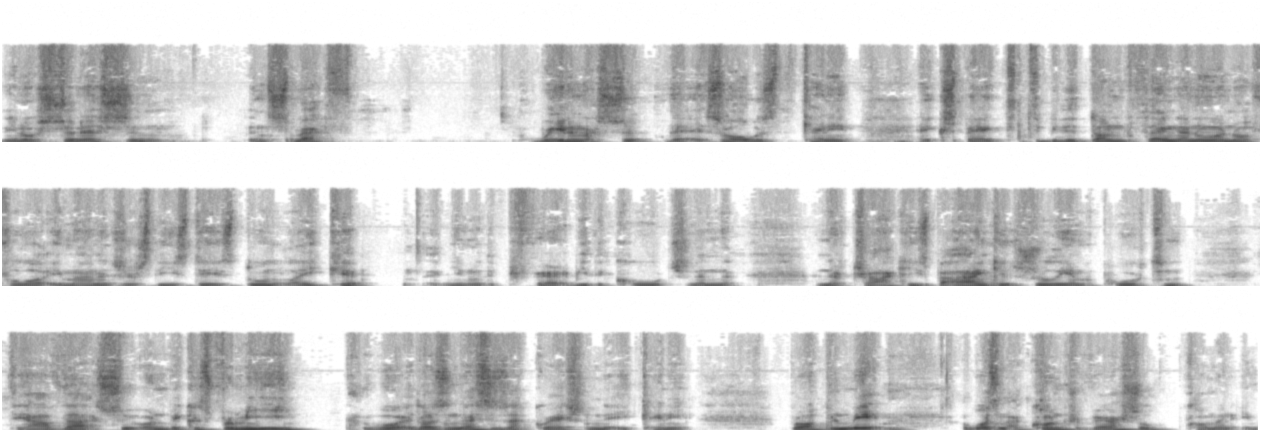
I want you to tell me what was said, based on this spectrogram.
you know, Souness and, and Smith wearing a suit that it's always kind of expected to be the done thing. I know an awful lot of managers these days don't like it. You know, they prefer to be the coach and in, the, in their trackies. But I think it's really important to have that suit on because for me, what it does, and this is a question that he kind of brought up, and mate, it wasn't a controversial comment he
